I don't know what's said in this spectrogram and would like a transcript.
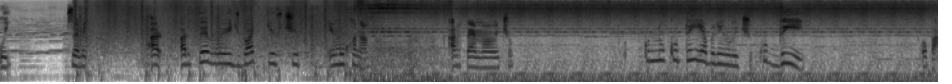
Ой. Все, ми... Ар... Артемович Батьківчик йому хана. Артемовичу. Ну куди я, блін, лечу? Куди? Опа.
